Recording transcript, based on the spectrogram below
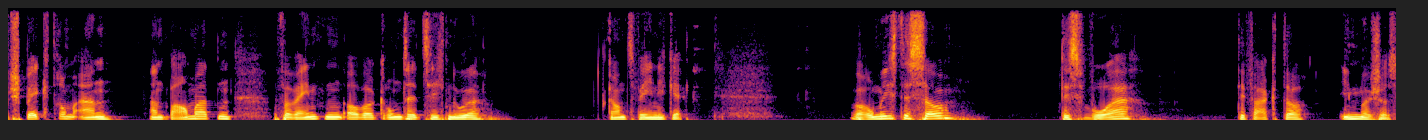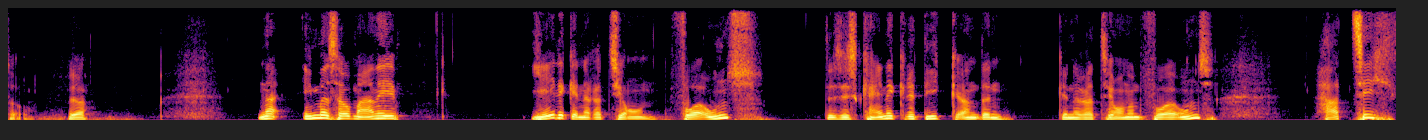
Spektrum an an Baumarten verwenden, aber grundsätzlich nur ganz wenige. Warum ist es so? Das war de facto immer schon so. Ja. Na, immer so meine ich, jede Generation vor uns, das ist keine Kritik an den Generationen vor uns, hat sich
